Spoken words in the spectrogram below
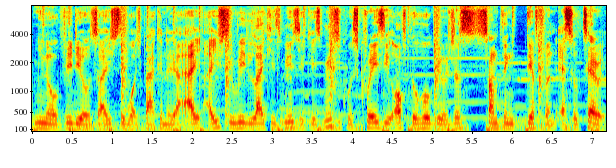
you know, videos I used to watch back in the day. I, I used to really like his music. His music was crazy, off the hook. It was just something different, esoteric.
